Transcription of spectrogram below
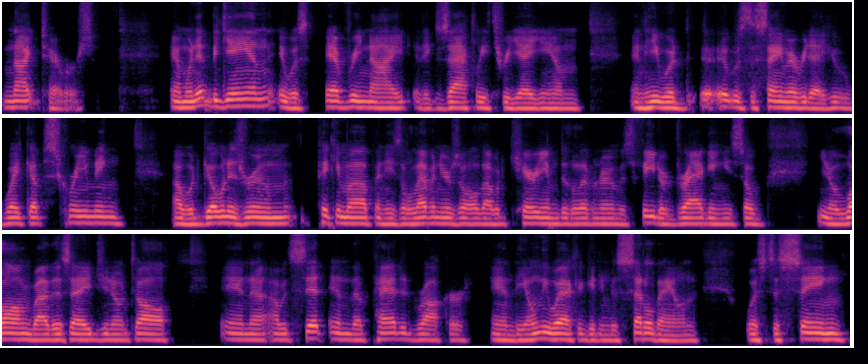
night terrors. And when it began, it was every night at exactly 3 a.m and he would it was the same every day. He would wake up screaming. I would go in his room pick him up and he's 11 years old. I would carry him to the living room. His feet are dragging. He's so you know long by this age you know tall. And uh, i would sit in the padded rocker and the only way i could get him to settle down was to sing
